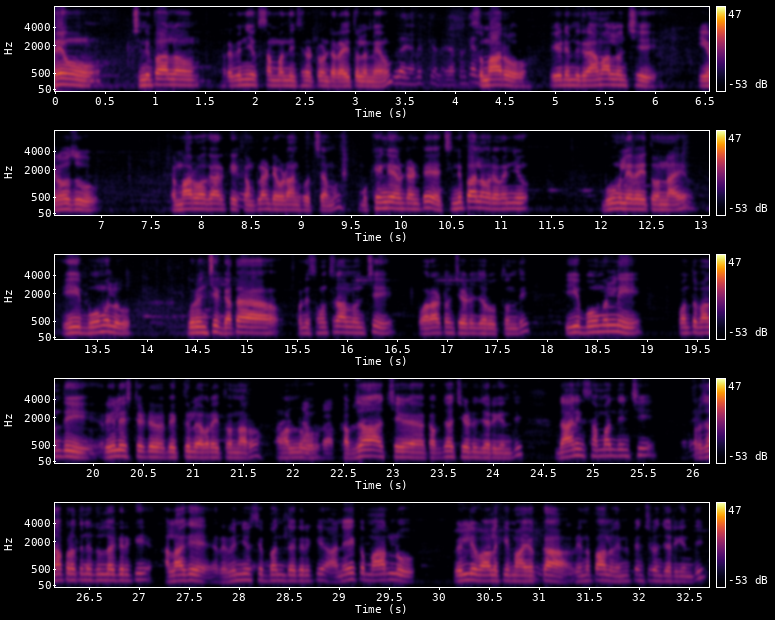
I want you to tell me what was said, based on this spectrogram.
మేము చిన్నిపాలెం రెవెన్యూకి సంబంధించినటువంటి రైతులు మేము. సుమారు ఏడెనిమిది గ్రామాల నుంచి ఈరోజు ఎంఆర్ఓ గారికి కంప్లైంట్ ఇవ్వడానికి వచ్చాము. ముఖ్యంగా ఏమిటంటే చిన్నిపాలెం రెవెన్యూ భూములు ఏవైతే ఉన్నాయో ఈ భూములు గురించి గత కొన్ని సంవత్సరాల నుంచి పోరాటం చేయడం జరుగుతుంది. ఈ భూముల్ని కొంతమంది రియల్ ఎస్టేట్ వ్యక్తులు ఎవరైతే ఉన్నారో వాళ్ళు కబ్జా చే కబ్జా చేయడం జరిగింది. దానికి సంబంధించి ప్రజాప్రతినిధుల దగ్గరికి అలాగే రెవెన్యూ సిబ్బంది దగ్గరికి అనేక మార్లు వెళ్ళి వాళ్ళకి మా యొక్క వినపాలు వినిపించడం జరిగింది.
